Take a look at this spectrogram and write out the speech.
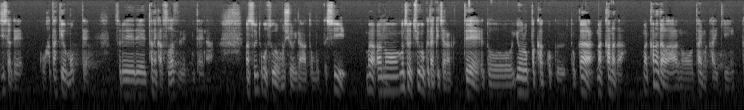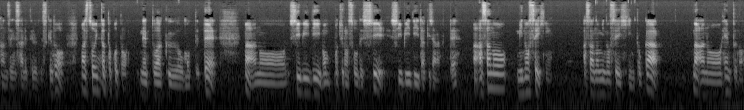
自社でこう畑を持ってそれで種から育ててるみたいな、まあ、そういうとこすごい面白いなと思ったし、まあ、あのもちろん中国だけじゃなくて、えっと、ヨーロッパ各国とか、まあ、カナダ、まあ、カナダはあの大麻解禁完全にされてるんですけど、まあ、そういったとことネットワークを持ってて、まあ、あの CBD ももちろんそうですし CBD だけじゃなくて、まあ、朝の実の製品朝の実の製品とか、まあ、あのヘンプの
